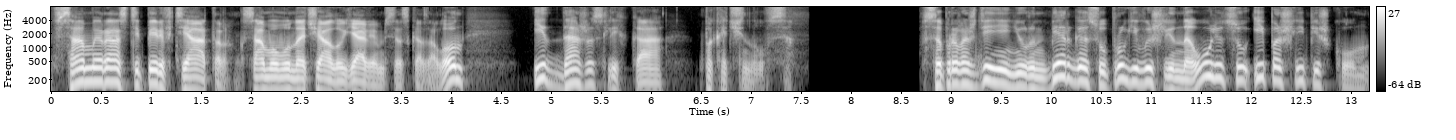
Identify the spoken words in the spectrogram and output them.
«В самый раз теперь в театр, к самому началу явимся», — сказал он, и даже слегка покачнулся. В сопровождении Нюрнберга супруги вышли на улицу и пошли пешком.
